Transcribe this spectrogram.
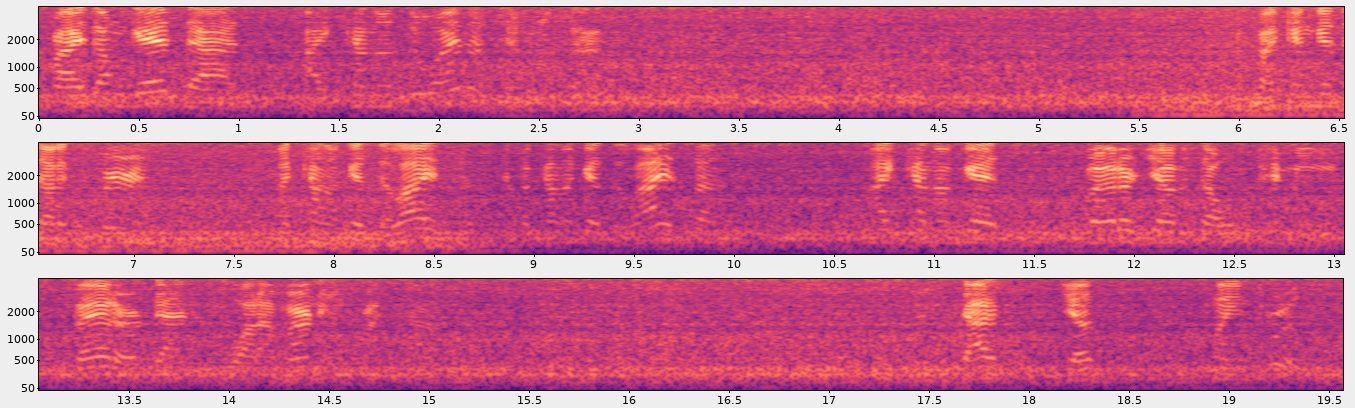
If I don't get that, I cannot do anything with that. If I can get that experience, I cannot get the license. If I cannot get the license, I cannot get better jobs that will pay me better than what I'm earning right now. That's just plain truth.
